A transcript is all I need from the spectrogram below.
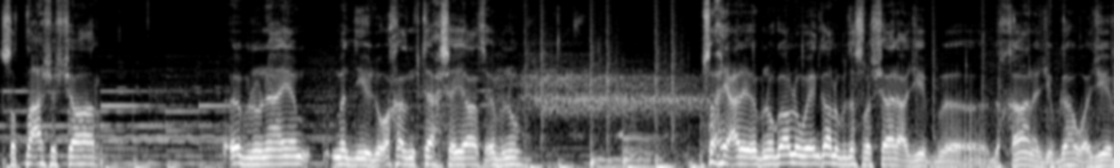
16 الشهر. ابنه نايم مد ايده أخذ مفتاح سيارة ابنه. وصحي عليه ابنه قال له وين؟ قال له بدي اصل الشارع أجيب آه، دخان أجيب قهوة أجيب.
